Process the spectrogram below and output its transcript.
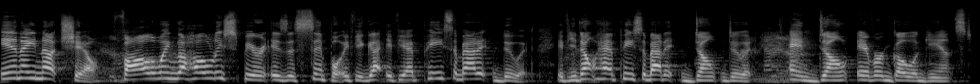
In a nutshell, following the Holy Spirit is as simple. If you got if you have peace about it, do it. If you don't have peace about it, don't do it. And don't ever go against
